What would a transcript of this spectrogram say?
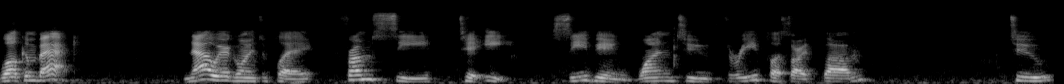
Welcome back. Now we're going to play from C to E. C being one, two, three, plus our thumb, two,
